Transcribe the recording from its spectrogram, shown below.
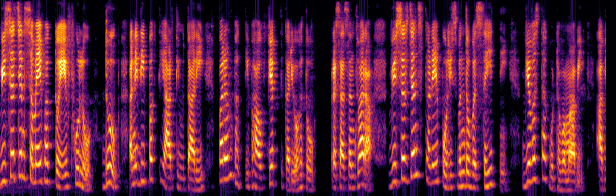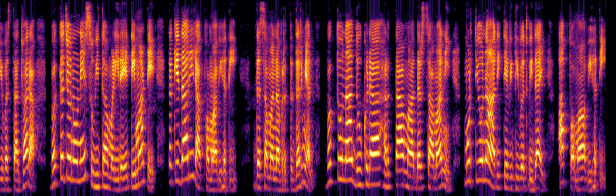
વિસર્જન સમયે ભક્તોએ ફૂલો, ધૂપ અને દીપકથી આરતી ઉતારી પરમ ભક્તિભાવ વ્યક્ત કર્યો હતો. પ્રશાસન દ્વારા વિસર્જન સ્થળે પોલીસ બંદોબસ્ત સહિતની વ્યવસ્થા ગોઠવવામાં આવી. આ વ્યવસ્થા દ્વારા ભક્તજનોને સુવિધા મળી રહે તે માટે તકેદારી રાખવામાં આવી હતી. દશામાના વ્રત દરમિયાન ભક્તોના દુખડા, હરતા મા દર્શામાની મૂર્તિઓના આ રીતે વિધિવત વિદાય આપવામાં આવી હતી.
